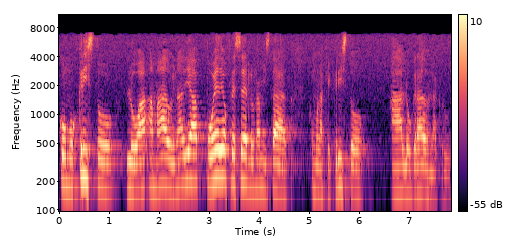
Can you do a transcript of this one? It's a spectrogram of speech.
como Cristo lo ha amado y nadie puede ofrecerle una amistad como la que Cristo ha logrado en la cruz.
